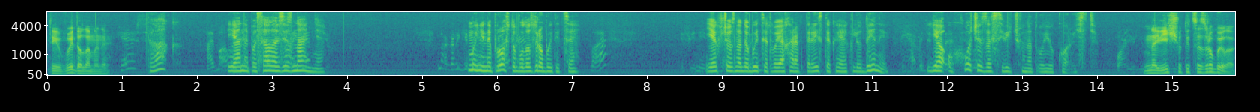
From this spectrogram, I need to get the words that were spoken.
Ти видала мене. Так, я написала зізнання. Мені не просто було зробити це. Якщо знадобиться твоя характеристика як людини, я охоче засвідчу на твою користь. Навіщо ти це зробила?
